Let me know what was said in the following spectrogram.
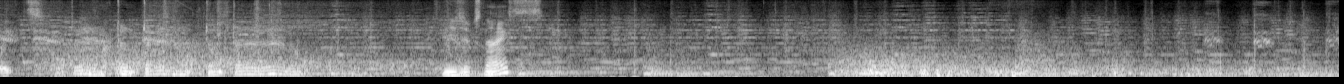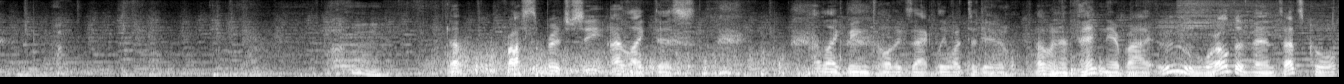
wait. Music's nice. Hmm. Oh, cross the bridge. See, I like this. I like being told exactly what to do. Oh, an event nearby. Ooh, world event. That's cool.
